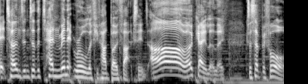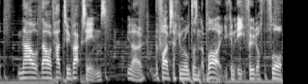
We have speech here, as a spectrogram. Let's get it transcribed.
It turns into the 10 minute rule if you've had both vaccines. Oh, okay, Lily. Because I said before, now now I've had two vaccines, you know, the five second rule doesn't apply. You can eat food off the floor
